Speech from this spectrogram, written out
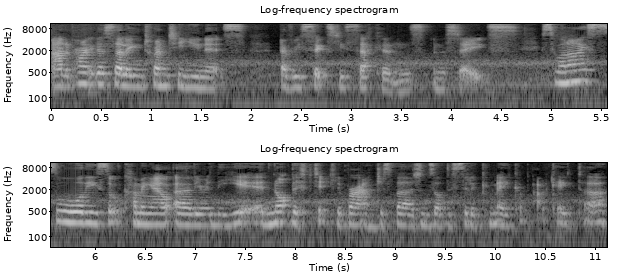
and apparently they're selling 20 units every 60 seconds in the States. So when I saw these sort of coming out earlier in the year, not this particular brand, just versions of the silicone makeup applicator,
